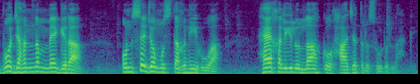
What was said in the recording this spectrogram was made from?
वो जहन्नम में गिरा, उनसे जो मुस्तगनी हुआ, है खलीलुल्लाह को हाजत रसूलुल्लाह की।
